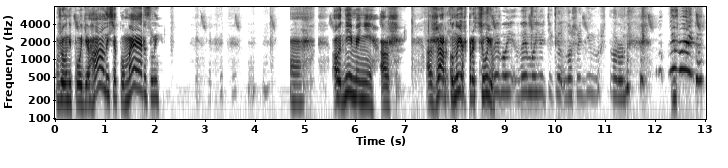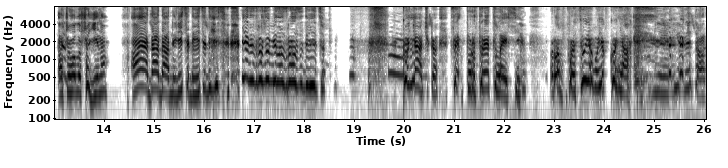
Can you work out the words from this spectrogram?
Вже вони поодягалися, померзли. А одній мені аж, аж жарко. Ну я ж працюю. Ви, мою, ви мою тільки лошадіну сторону. А чого лошадіна? А, да, да, дивіться, дивіться, дивіться. Я не зрозуміла зразу, дивіться. Конячка. Це портрет Лесі. Роб- Працюємо як коняк. Ні, я не так.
